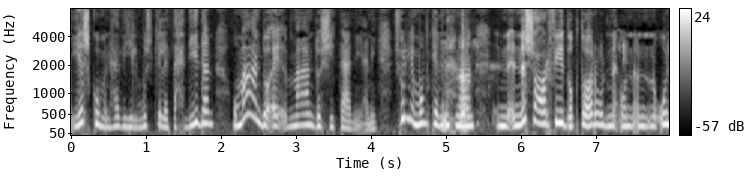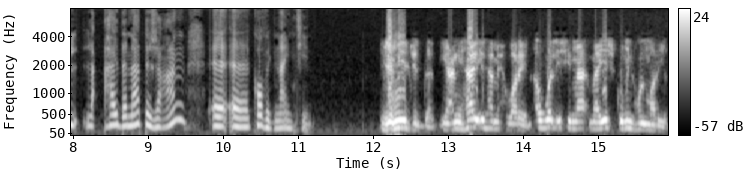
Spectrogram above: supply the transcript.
يشكو من هذه المشكلة تحديدا؟ وما عنده ما عنده شيء ثاني يعني. شو اللي ممكن نحن نشعر فيه دكتور ونقول لا هذا ناتج عن كوفيد آه، 19 جميل جدا. يعني هاي لها محورين. أول شيء ما, ما يشكو منه المريض.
